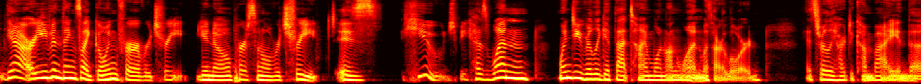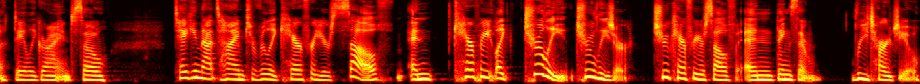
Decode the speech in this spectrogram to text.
Yeah, or even things like going for a retreat, you know, personal retreat is huge because when when do you really get that time one on one with our Lord? It's really hard to come by in the daily grind. So taking that time to really care for yourself and care for you like truly, true leisure, true care for yourself and things that recharge you.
